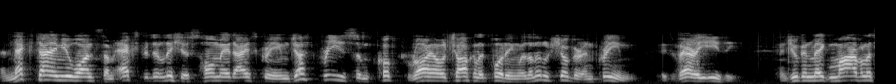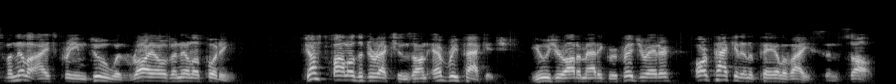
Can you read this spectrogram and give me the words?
And next time you want some extra delicious homemade ice cream, just freeze some cooked royal chocolate pudding with a little sugar and cream. It's very easy. And you can make marvelous vanilla ice cream, too, with royal vanilla pudding. Just follow the directions on every package. Use your automatic refrigerator or pack it in a pail of ice and salt.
